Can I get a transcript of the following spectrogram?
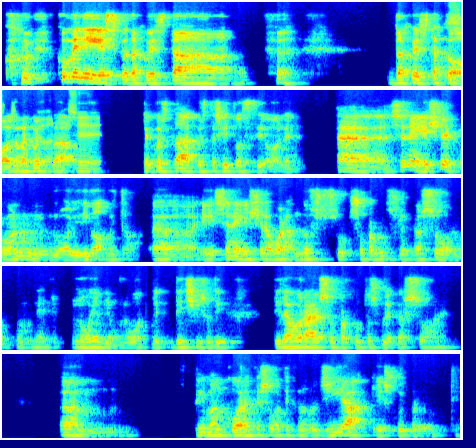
come, ne esco da questa, da questa cosa, da questa, sì. da questa, questa situazione. Eh, se ne esce con nuovi di gomito eh, e se ne esce lavorando su, soprattutto sulle persone. Noi abbiamo deciso di, di lavorare soprattutto sulle persone, um, prima ancora che sulla tecnologia e sui prodotti.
